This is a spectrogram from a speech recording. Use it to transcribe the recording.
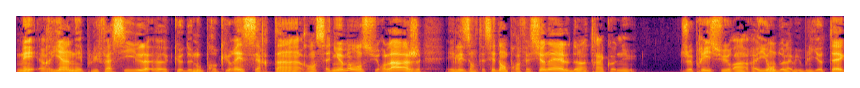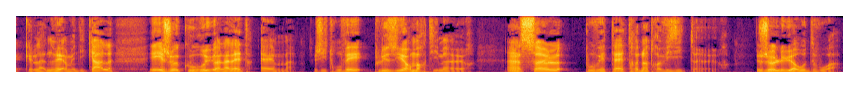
mais rien n'est plus facile euh, que de nous procurer certains renseignements sur l'âge et les antécédents professionnels de notre inconnu. Je pris sur un rayon de la bibliothèque l'annuaire médical, et je courus à la lettre M. J'y trouvai plusieurs Mortimer. Un seul pouvait être notre visiteur. Je lus à haute voix.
